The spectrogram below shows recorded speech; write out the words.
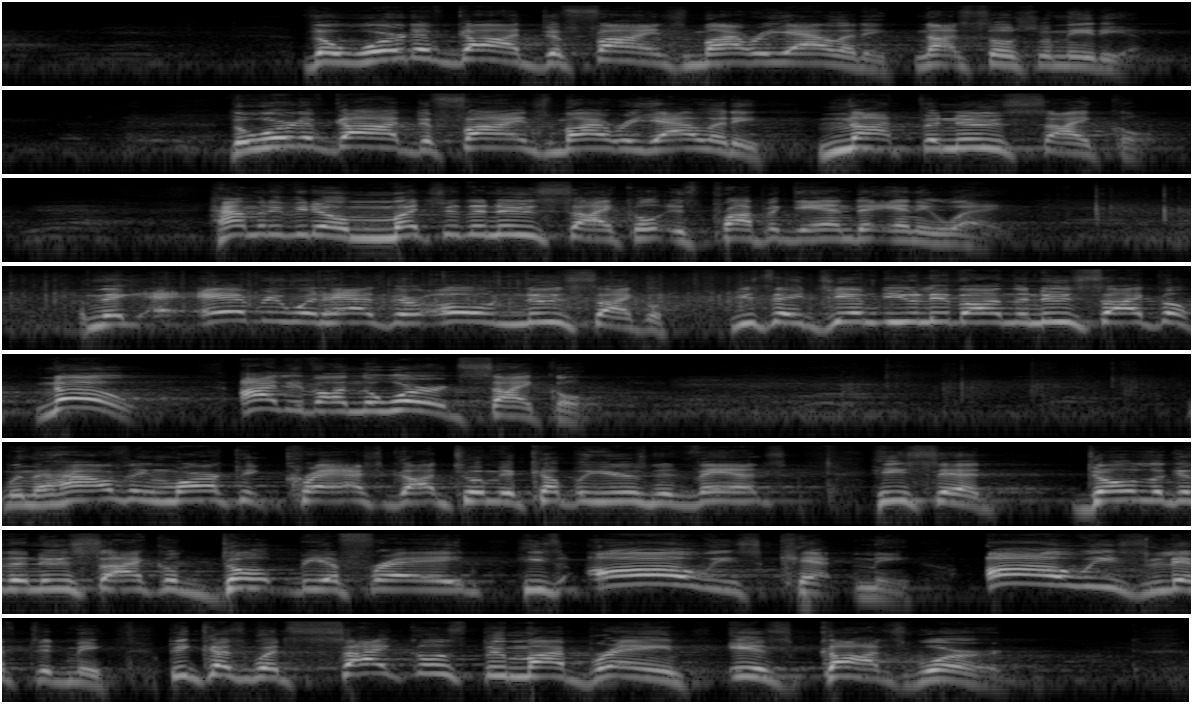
The Word of God defines my reality, not social media. The Word of God defines my reality, not the news cycle. How many of you know much of the news cycle is propaganda anyway? I mean, everyone has their own news cycle. You say, Jim, do you live on the news cycle? No, I live on the word cycle. When the housing market crashed, God told me a couple years in advance, He said, don't look at the news cycle. Don't be afraid. He's always kept me, always lifted me, because what cycles through my brain is God's word,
